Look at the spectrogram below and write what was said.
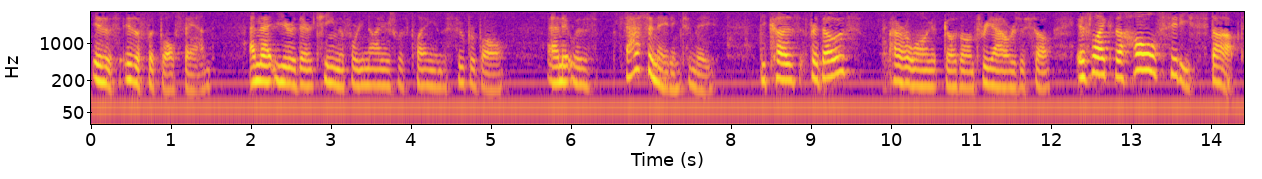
is a, is a football fan. And that year their team, the 49ers, was playing in the Super Bowl. And it was fascinating to me because for those, however long it goes on, three hours or so, it's like the whole city stopped.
